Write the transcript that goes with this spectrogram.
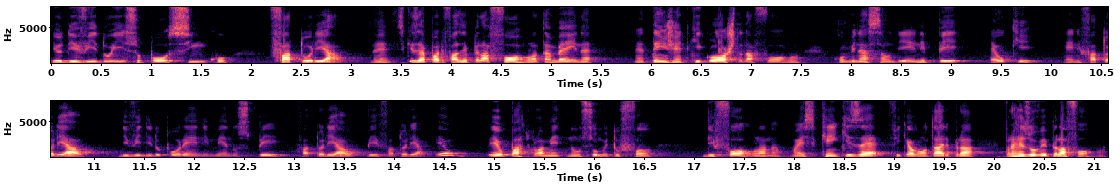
eu divido isso por 5 fatorial. Né? Se quiser, pode fazer pela fórmula também. Né? É, tem gente que gosta da fórmula. Combinação de NP é o quê? N fatorial dividido por N menos P fatorial, P fatorial. Eu, eu particularmente, não sou muito fã de fórmula, não. Mas quem quiser, fique à vontade para resolver pela fórmula.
